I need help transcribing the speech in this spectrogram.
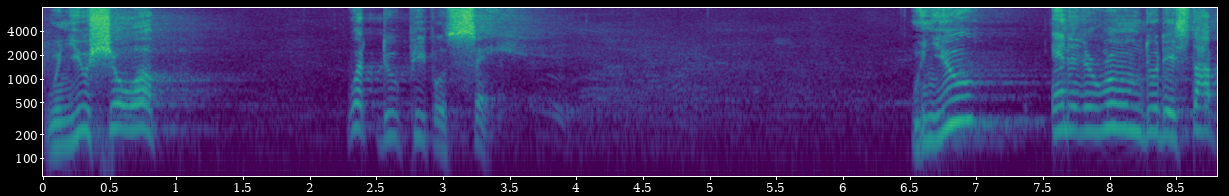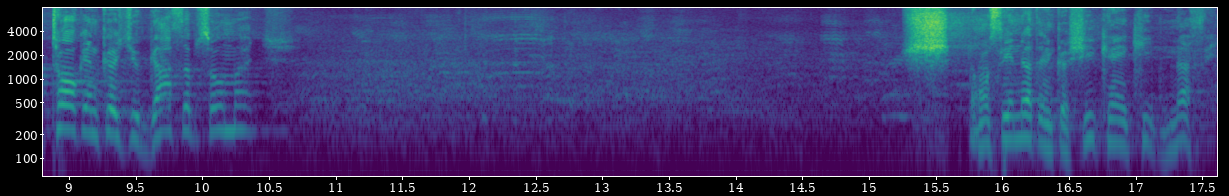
When you show up, what do people say? When you enter the room, do they stop talking because you gossip so much? Shh, don't say nothing because she can't keep nothing.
